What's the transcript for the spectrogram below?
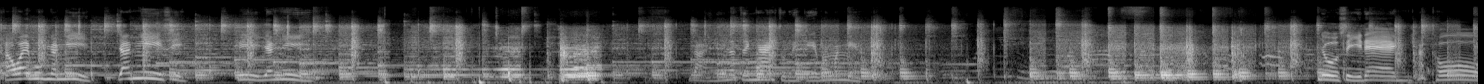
เขาไว้พุ่งยังงี้ยังงี้สิ นี่ยังงี้ด่านนี้น่าจะง่ายสุดในเกมแล้วมั้งเนี่ย อยู่สีแดงขัดโทษ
